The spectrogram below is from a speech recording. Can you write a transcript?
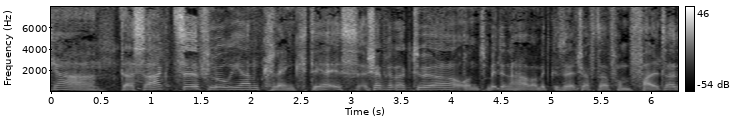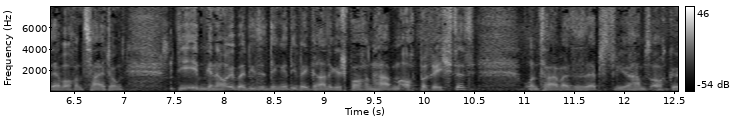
Ja, das sagt äh, Florian Klenk. Der ist Chefredakteur und Mitinhaber, Mitgesellschafter vom Falter, der Wochenzeitung, die eben genau über diese Dinge, die wir gerade gesprochen haben, auch berichtet und teilweise selbst, wir haben es auch gehört,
